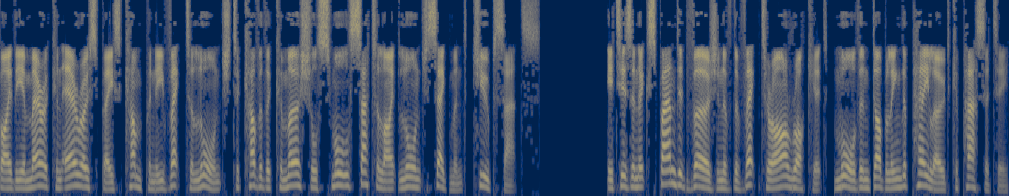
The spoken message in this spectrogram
by the American aerospace company Vector Launch to cover the commercial small satellite launch segment CubeSats. It is an expanded version of the Vector R rocket, more than doubling the payload capacity.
